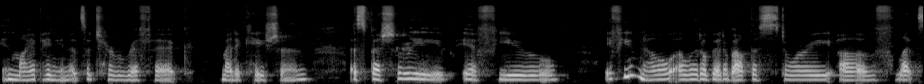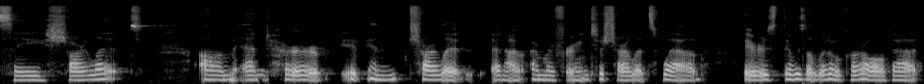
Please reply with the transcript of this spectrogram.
in my opinion, it's a terrific medication, especially if you if you know a little bit about the story of, let's say, Charlotte, um, Mm. and her in Charlotte, and I I'm referring to Charlotte's Web, there's there was a little girl that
